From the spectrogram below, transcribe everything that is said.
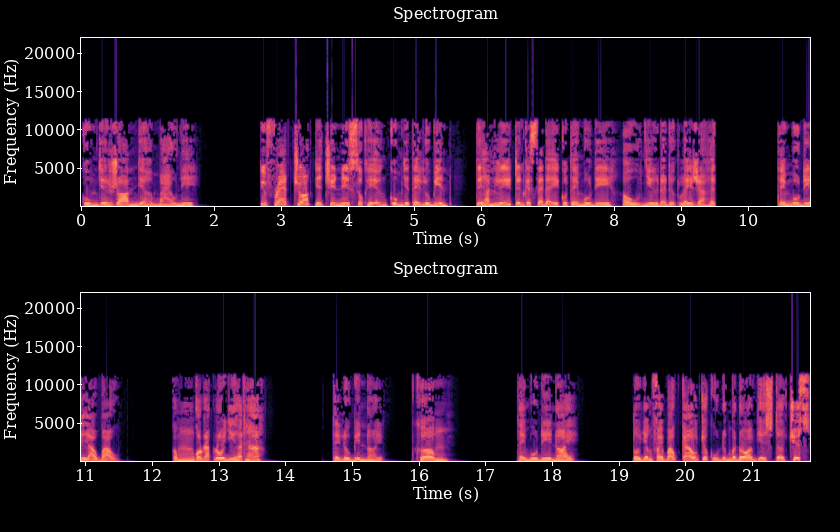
cùng với Ron và Hermione. Khi Fred, George và Ginny xuất hiện cùng với thầy Lupin, thì hành lý trên cái xe đẩy của thầy Moody hầu như đã được lấy ra hết. Thầy Moody lạo bạo. Không có rắc rối gì hết hả? Thầy Lupin nói. Không. Thầy Moody nói. Tôi vẫn phải báo cáo cho cụ Dumbledore về Sturgis.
